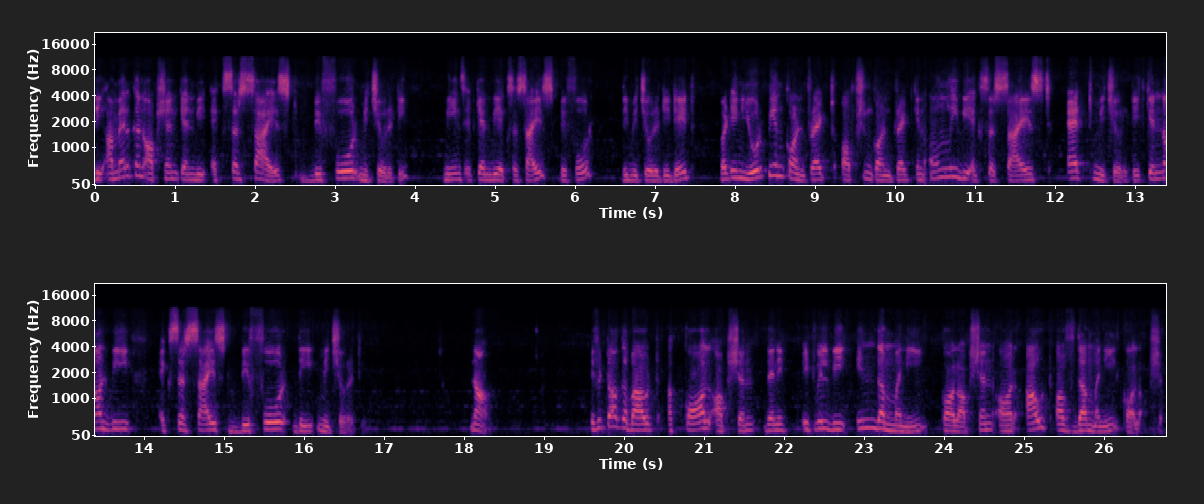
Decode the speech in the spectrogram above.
The American option can be exercised before maturity, means it can be exercised before the maturity date. But in European contract, option contract can only be exercised at maturity. It cannot be exercised before the maturity. Now, if we talk about a call option, then it, it will be in the money call option or out of the money call option.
